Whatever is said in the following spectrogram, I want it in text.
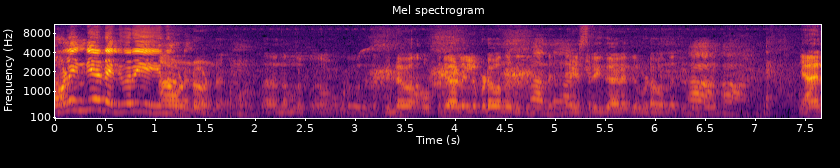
ഓൾ ഇന്ത്യ ഡെലിവറി ഉണ്ട് ഉണ്ട്. നമ്മൾ കൊടുക്കുന്നുണ്ട്. പിന്നെ ഒത്തിരി ആളുകൾ ഇവിടെ വന്നെടുക്കുന്നുണ്ട് നഴ്സറിക്കാരൊക്കെ ഇവിടെ വന്നിട്ടുണ്ട്. ഞാൻ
